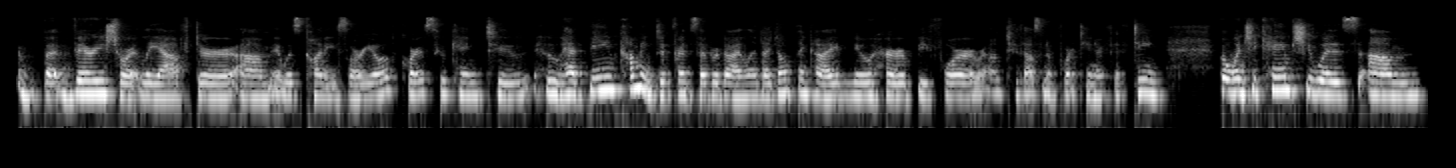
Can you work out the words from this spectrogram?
but very shortly after, um, it was Connie Sorio, of course, who came to, who had been coming to Prince Edward Island. I don't think I knew her before around 2014 or 15. But when she came, she was um,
